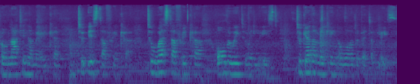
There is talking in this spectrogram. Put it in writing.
from Latin America to East Africa to West Africa, all the way to Middle East, together making a world a better place.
